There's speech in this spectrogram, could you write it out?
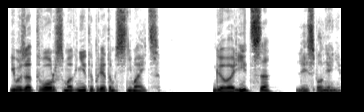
ибо затвор с магнита при этом снимается. Говорится для исполнения.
